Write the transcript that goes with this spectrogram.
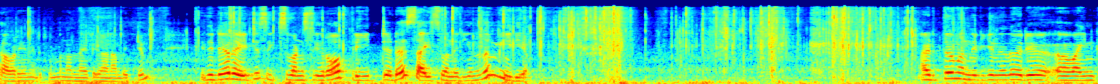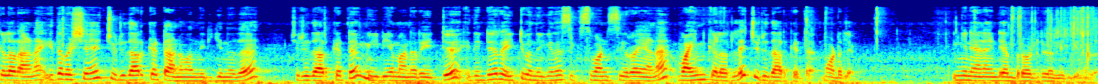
കവർ ചെയ്ത് എടുക്കുമ്പോൾ നന്നായിട്ട് കാണാൻ പറ്റും. ഇതിന്റെ rate six one zero pleated size വന്നിരിക്കുന്നത് മീഡിയം അടുത്ത് വന്നിരിക്കുന്നത് ഒരു വൈൻ കളറാണ് ഇത് പക്ഷേ ചുരിദാർ കെട്ടാണ് വന്നിരിക്കുന്നത്. ചുരിദാർ കട്ട് മീഡിയമാണ് റേറ്റ് ഇതിന്റെ റേറ്റ് വന്നിരിക്കുന്നത് സിക്സ് വൺ സീറോയാണ് വൈൻ കളറിലെ ചുരിദാർ കെട്ട് മോഡൽ ഇങ്ങനെയാണ് അതിന്റെ എംബ്രോയ്ഡറി വന്നിരിക്കുന്നത്.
